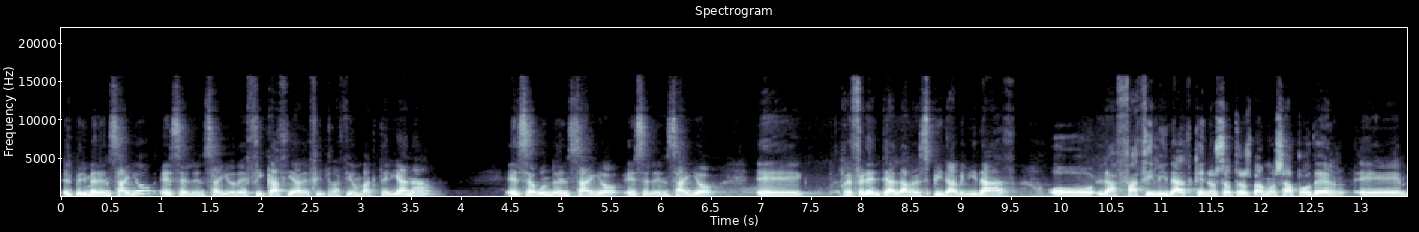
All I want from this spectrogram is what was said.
El primer ensayo es el ensayo de eficacia de filtración bacteriana, el segundo ensayo es el ensayo eh, referente a la respirabilidad o la facilidad que nosotros vamos a poder eh,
